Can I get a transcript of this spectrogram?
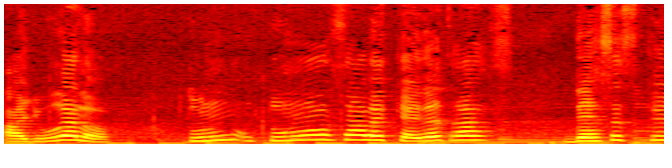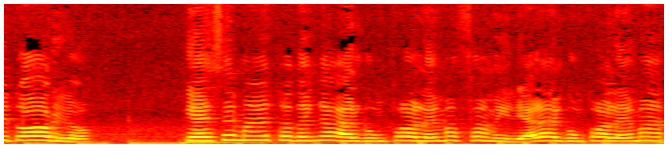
ayúdalo. Tú tú no sabes que hay detrás de ese escritorio que ese maestro tenga algún problema familiar, algún problema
